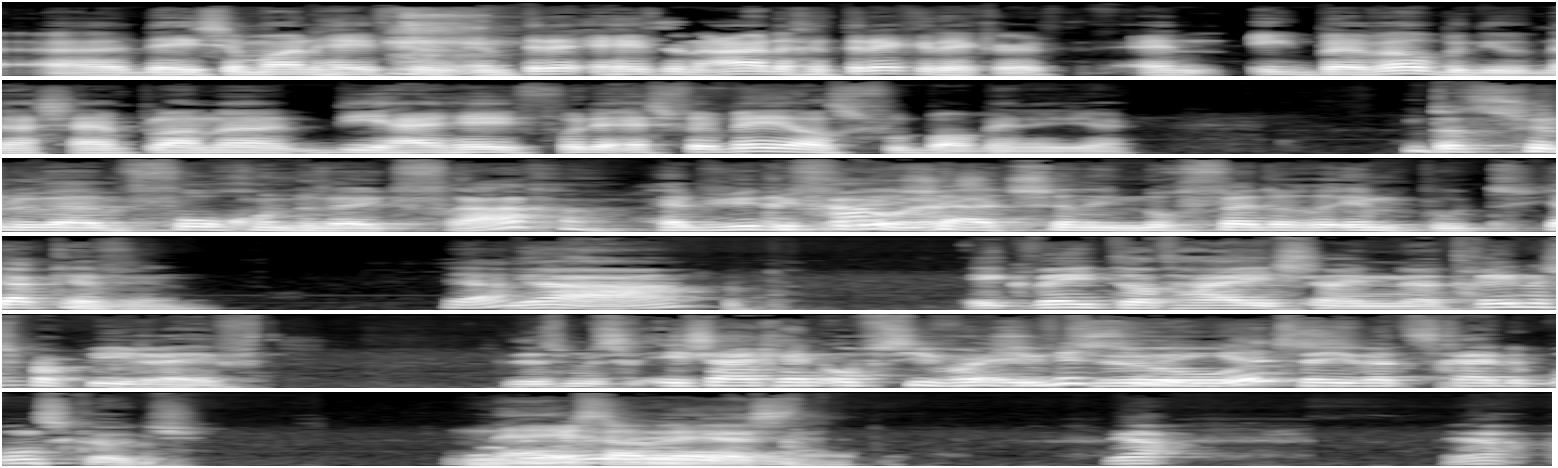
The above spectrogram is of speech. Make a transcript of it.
Eh, deze man heeft een, heeft een aardige track record. En ik ben wel benieuwd naar zijn plannen die hij heeft voor de SVB als voetbalmanager. Dat zullen we hem volgende week vragen. Hebben jullie voor deze uitzending nog verdere input? Ja, Kevin. Ja, ik weet dat hij zijn eh, trainerspapieren heeft. Dus misschien is hij geen optie voor Dus eventueel twee wedstrijden bondscoach. Nee, dat gaan is we. best. Ja.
